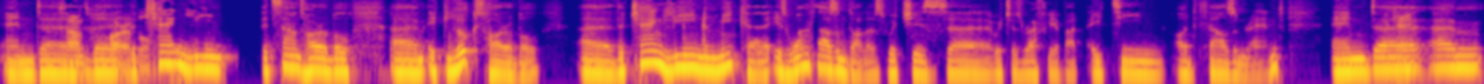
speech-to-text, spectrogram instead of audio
and uh, Sounds the horrible. the Changli. It sounds horrible. Um, it looks horrible. Uh, the Changli Nemeca is one thousand dollars, which is uh, which is roughly about eighteen odd thousand rand, and uh, Okay. um,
